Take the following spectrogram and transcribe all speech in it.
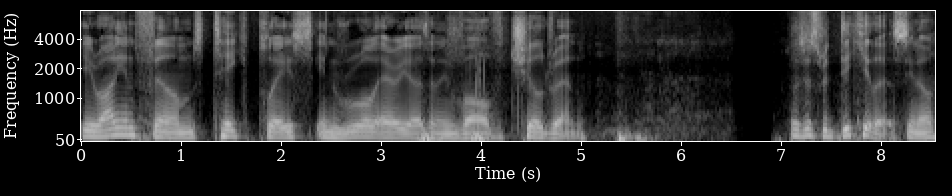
Iranian films take place in rural areas and involve children. It was just ridiculous, you know.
